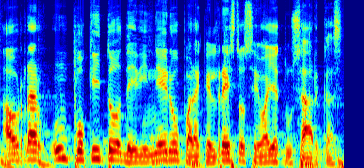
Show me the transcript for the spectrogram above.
ahorrar un poquito de dinero para que el resto se vaya a tus arcas.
